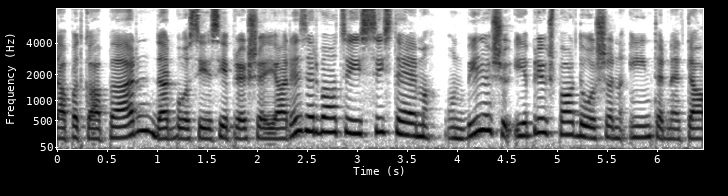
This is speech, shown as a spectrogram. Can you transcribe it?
Tāpat kā pērn darbosies iepriekšējā rezervācijas sistēma un biļešu iepriekšpārdošana internetā.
